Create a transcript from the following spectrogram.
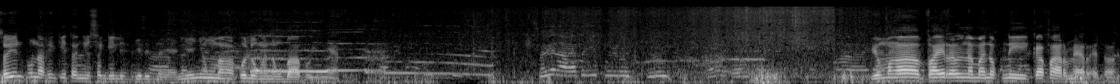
So yun pong nakikita nyo sa gilid-gilid na yan. Yun yung mga kulungan ng baboy niya. So yan, nakita po yung road, road. Yung mga viral na manok ni Ka Farmer, ito.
